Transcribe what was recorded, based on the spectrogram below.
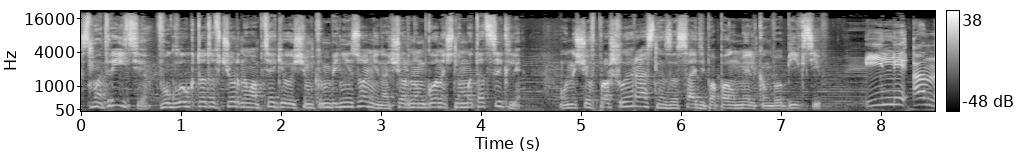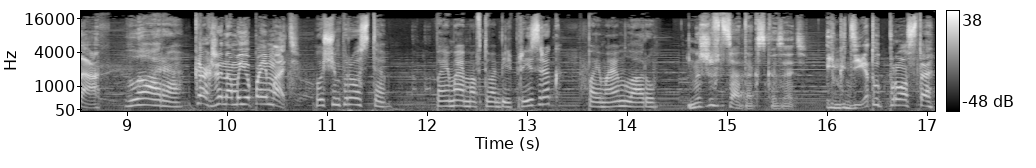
Смотрите, в углу кто-то в черном обтягивающем комбинезоне на черном гоночном мотоцикле. Он еще в прошлый раз на засаде попал мельком в объектив. Или она. Лара. Как же нам ее поймать? Очень просто. Поймаем автомобиль-призрак, поймаем Лару. На живца, так сказать. И где тут просто?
